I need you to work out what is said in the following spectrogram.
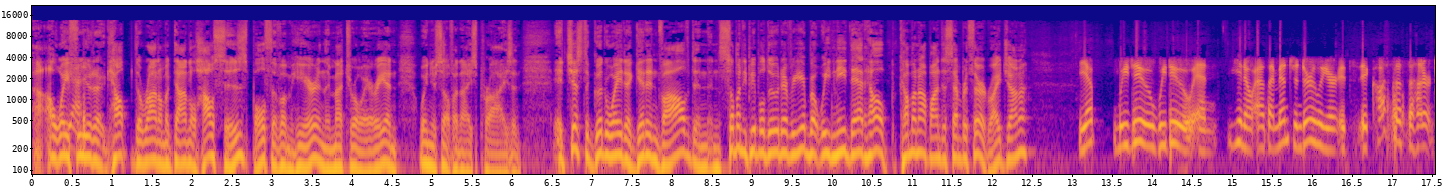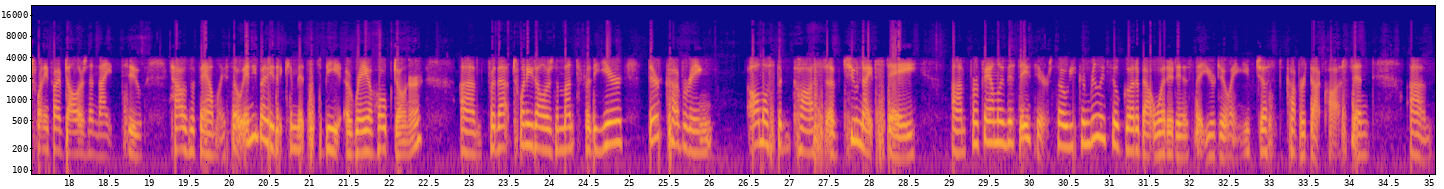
a way yes. for you to help the Ronald McDonald houses, both of them here in the metro area, and win yourself a nice prize. And it's just a good way to get involved. And, and so many people do it every year, but we need that help coming up on December 3rd, right, Jonna? Yep, we do, we do, and you know, as I mentioned earlier, it's it costs us one hundred twenty-five dollars a night to house a family. So anybody that commits to be a Ray of Hope donor um, for that twenty dollars a month for the year, they're covering almost the cost of two nights stay um, for family that stays here. So you can really feel good about what it is that you're doing. You've just covered that cost, and um,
